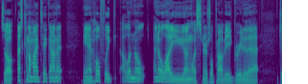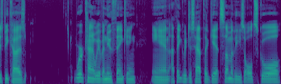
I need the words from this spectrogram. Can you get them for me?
So that's kind of my take on it. And hopefully, I'll know. I know a lot of you young listeners will probably agree to that, just because we're kind of we have a new thinking and I think we just have to get some of these old school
